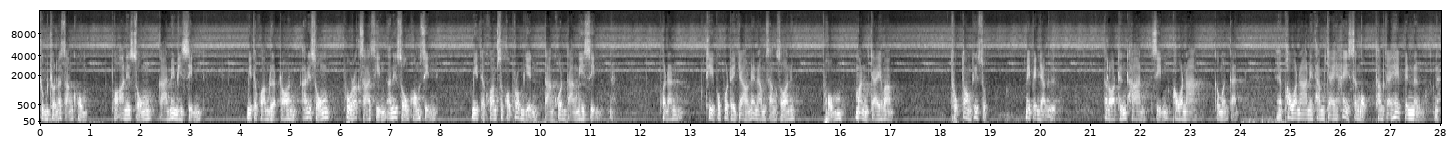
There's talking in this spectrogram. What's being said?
ชุมชนและสังคม เพราะอานิสงส์การไม่มีศีลมีแต่ความเดือดร้อนอานิสงส์ผู้รักษาศีลอานิสงส์ของศีลมีแต่ความสงบร่มเย็นต่างคนต่างมีศีลเพราะนั้นที่พระพุทธเจ้าแนะนำสั่งสอน ผมมั่นใจว่า ถูกต้องที่สุด ไม่เป็นอย่างอื่น ตลอดถึงทานศีลภาวนาก็เหมือนกันภาวนาในทำใจให้สงบทำใจให้เป็นหนึ่งนะ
